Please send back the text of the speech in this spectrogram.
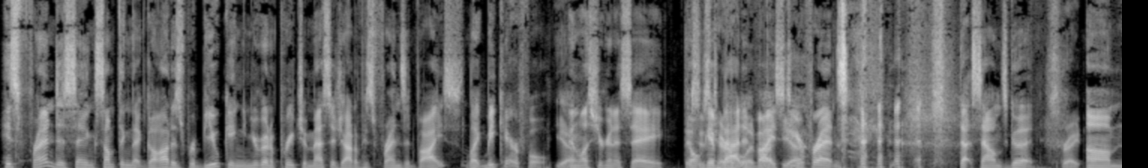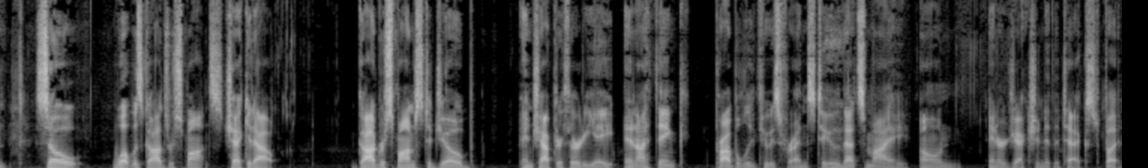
his friend is saying something that God is rebuking, and you're going to preach a message out of his friend's advice. Like, be careful. Yeah. Unless you're going to say, This "Don't give bad advice advice." to your friends." that sounds good. Right. Um. So, what was God's response? Check it out. God responds to Job in chapter 38, and I think probably to his friends too. That's my own interjection to the text, but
